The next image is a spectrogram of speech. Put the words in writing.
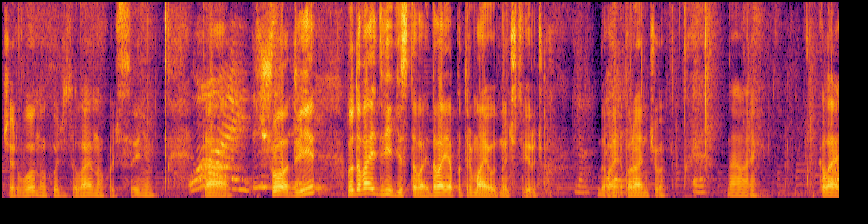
червону, хоч зелену, хоч синю. Ой, Так. дві Що, дві? Ну давай дві діставай. Давай я потримаю одну четвірочку. Да. Давай, оранжеву. Е, Давай. Клей.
